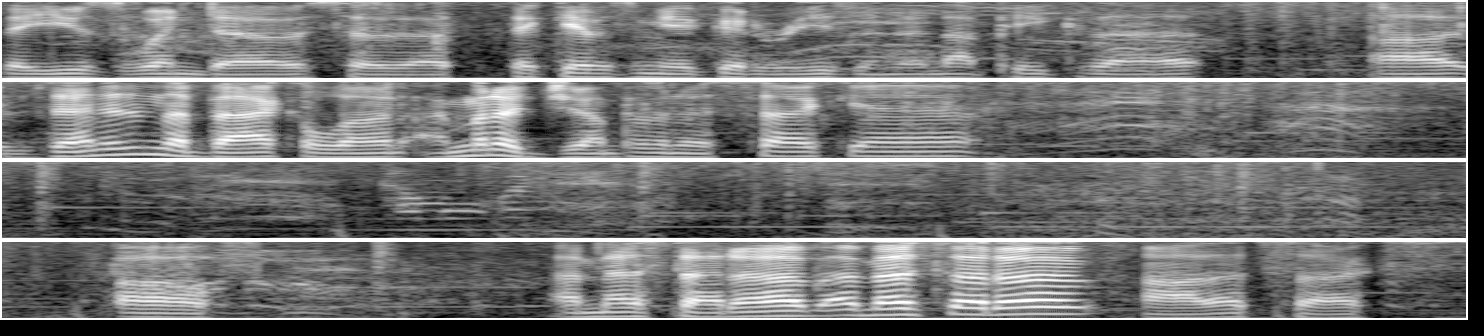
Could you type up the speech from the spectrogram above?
they use window, so that, that gives me a good reason to not peek that. Uh, Zen is in the back alone. I'm going to jump him in a second. Oh, I messed that up. I messed that up. Oh, that sucks.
